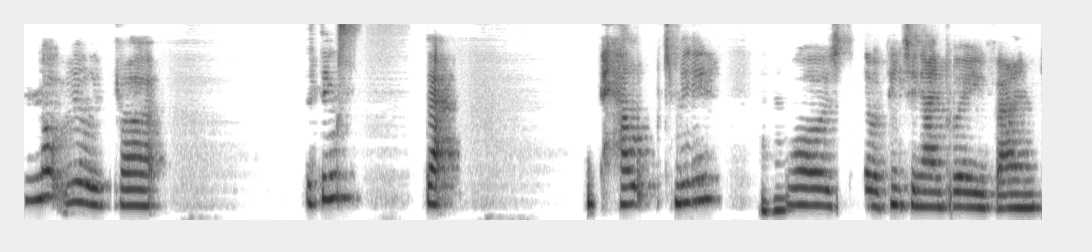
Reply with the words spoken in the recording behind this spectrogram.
not really, but the things that helped me Mhm. was repeating I'm brave, I'm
